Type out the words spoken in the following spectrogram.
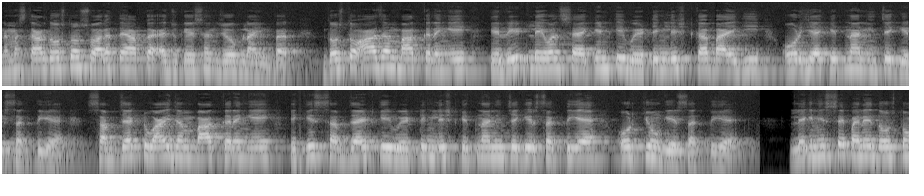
नमस्कार दोस्तों, स्वागत है आपका एजुकेशन जॉब लाइन पर। दोस्तों, आज हम बात करेंगे कि रीट लेवल सेकंड की वेटिंग लिस्ट कब आएगी और यह कितना नीचे गिर सकती है। सब्जेक्ट वाइज हम बात करेंगे कि किस सब्जेक्ट की वेटिंग लिस्ट कितना नीचे गिर सकती है और क्यों गिर सकती है। लेकिन इससे पहले दोस्तों,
